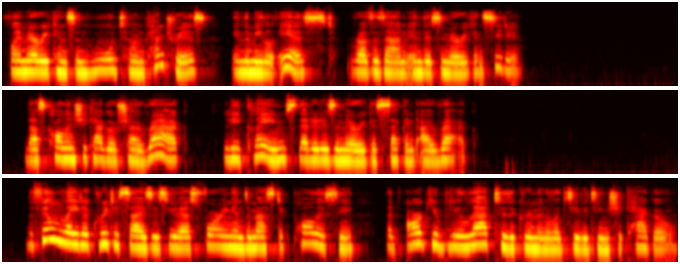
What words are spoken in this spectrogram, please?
for Americans in war torn countries in the Middle East rather than in this American city. Thus, calling Chicago Chi-Raq, Lee claims that it is America's second Iraq. The film later criticizes US foreign and domestic policy that arguably led to the criminal activity in Chicago.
